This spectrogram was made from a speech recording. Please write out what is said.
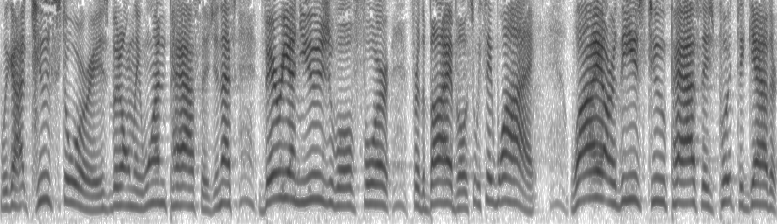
we got two stories, but only one passage, and that's very unusual for, for the Bible. So we say, why? Why are these two passages put together?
